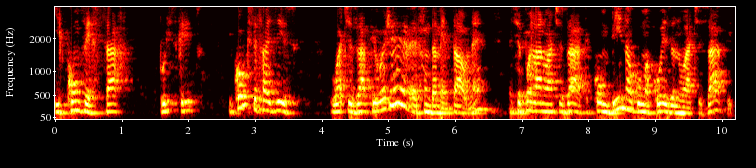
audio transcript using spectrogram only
e conversar por escrito. E como que você faz isso? O WhatsApp hoje é, é fundamental, né? Você põe lá no WhatsApp, combina alguma coisa no WhatsApp,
